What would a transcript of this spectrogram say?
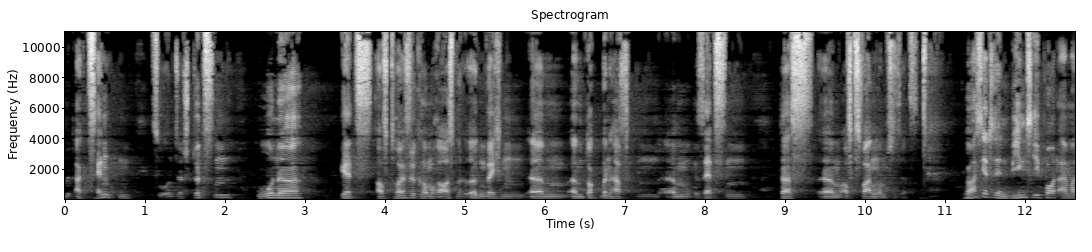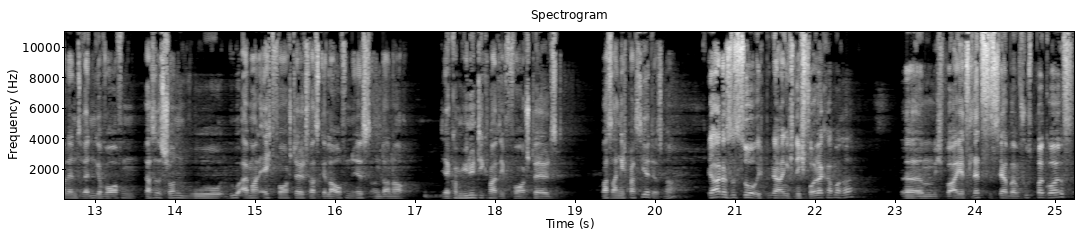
mit Akzenten zu unterstützen, ohne jetzt auf Teufel komm raus mit irgendwelchen ähm, ähm, dogmenhaften ähm, Gesetzen das ähm, auf Zwang umzusetzen. Du hast jetzt den Beans Report einmal ins Rennen geworfen. Das ist schon, wo du einmal echt vorstellst, was gelaufen ist und dann auch der Community quasi vorstellst, was eigentlich passiert ist, ne? Ja, das ist so. Ich bin ja eigentlich nicht vor der Kamera. Ähm, ich war jetzt letztes Jahr beim Fußballgolf,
